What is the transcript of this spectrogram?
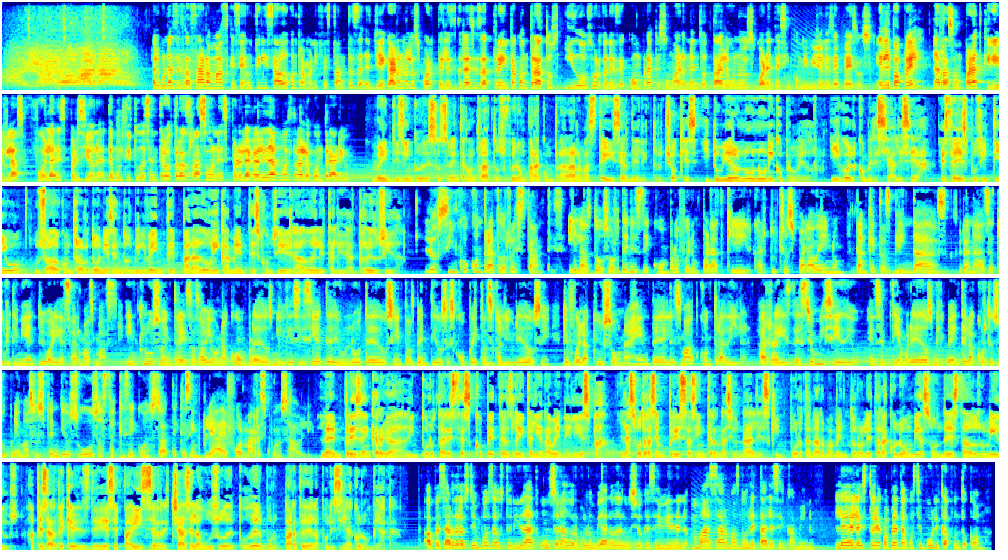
Algunas de esas armas que se han utilizado contra manifestantes llegaron a los cuarteles gracias a 30 contratos y dos órdenes de compra que sumaron en total unos 45 mil millones de pesos. En el papel, la razón para adquirirlas fue la dispersión de multitudes entre otras razones, pero la realidad muestra lo contrario. 25 de estos 30 contratos fueron para comprar armas taser de electrochoques y tuvieron un único proveedor, Eagle Comercial SA. Este dispositivo, usado contra Ordóñez en 2020, paradójicamente es considerado de letalidad reducida. Los cinco contratos restantes y las dos órdenes de compra fueron para adquirir cartuchos para Venom, tanquetas blindadas, granadas de aturdimiento y varias armas más. Incluso entre esas había una compra de 2017 de un lote de 222 escopetas calibre 12, que fue la que usó un agente del SMAT contra Dylan. A raíz de este homicidio, en septiembre de 2020 la Corte Suprema suspendió su uso hasta que se constate que se emplea de forma responsable. La empresa encargada de importar esta escopeta es la italiana Benelli Spa. Las otras empresas empresas internacionales que importan armamento no letal a Colombia son de Estados Unidos, a pesar de que desde ese país se rechace el abuso de poder por parte de la policía colombiana. A pesar de los tiempos de austeridad, un senador colombiano denunció que se vienen más armas no letales en camino. Lee la historia completa en cuestionpublica.com.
